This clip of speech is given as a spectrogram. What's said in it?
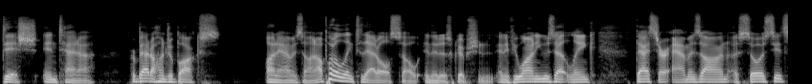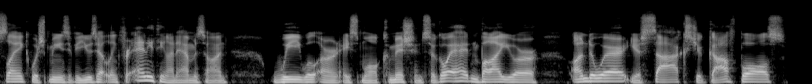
dish antenna for about 100 bucks on Amazon. I'll put a link to that also in the description. And if you want to use that link, that's our Amazon Associates link, which means if you use that link for anything on Amazon, we will earn a small commission. So go ahead and buy your underwear, your socks, your golf balls.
